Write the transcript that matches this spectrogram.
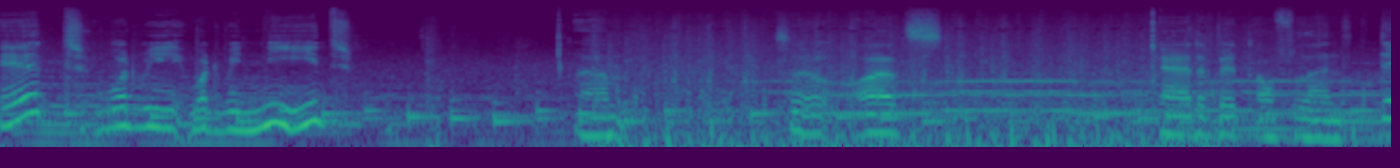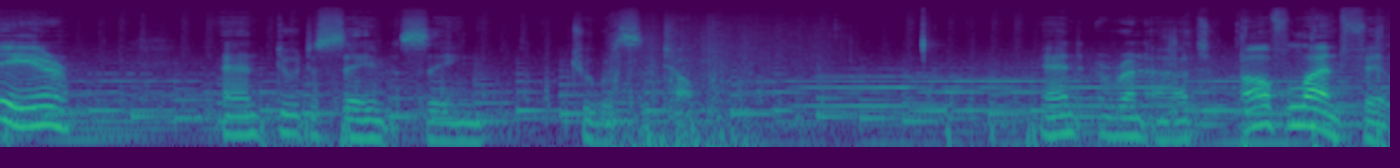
it what we what we need um, so let's add a bit of land there and do the same thing towards the top. And run out of landfill.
